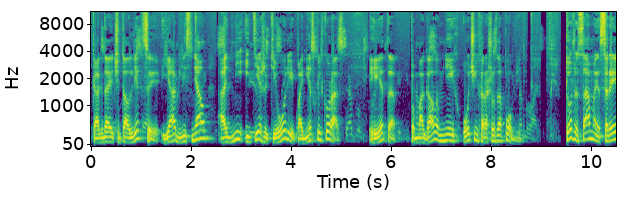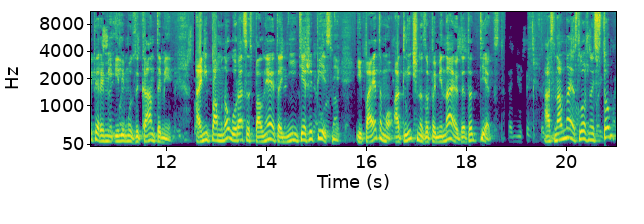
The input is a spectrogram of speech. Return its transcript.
Когда я читал лекции, я объяснял одни и те же теории по нескольку раз. И это помогало мне их очень хорошо запомнить. То же самое с рэперами или музыкантами. Они по многу раз исполняют одни и те же песни, и поэтому отлично запоминают этот текст. Основная сложность в том,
